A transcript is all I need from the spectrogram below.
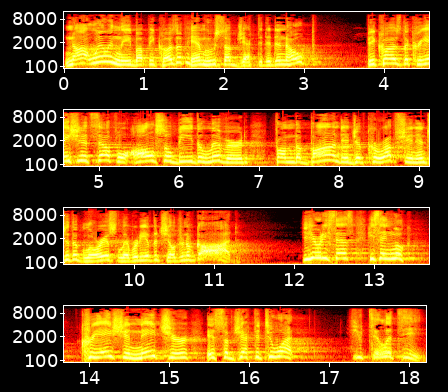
Not willingly, but because of him who subjected it in hope. Because the creation itself will also be delivered from the bondage of corruption into the glorious liberty of the children of God. You hear what he says? He's saying, look, creation, nature is subjected to what? Futility.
